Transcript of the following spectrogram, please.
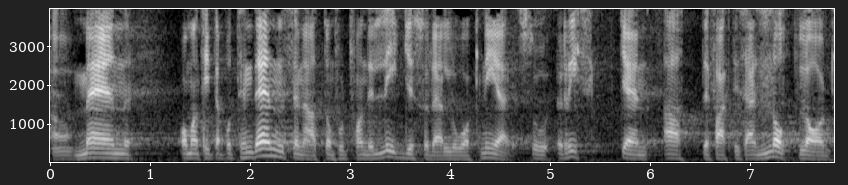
Ja. Men om man tittar på tendenserna att de fortfarande ligger så där lågt ner, så risken att det faktiskt är något lag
